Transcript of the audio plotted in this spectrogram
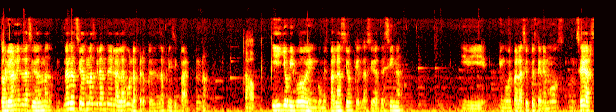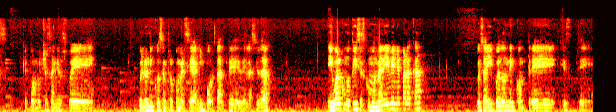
Torreón es la ciudad más, no es la ciudad más grande de la laguna, pero pues es la principal, ¿no? Ajá. Y yo vivo en Gómez Palacio, que es la ciudad vecina, y en Gómez Palacio pues tenemos un Sears, que por muchos años fue, fue el único centro comercial importante de la ciudad. E igual como tú dices, como nadie viene para acá, pues ahí fue donde encontré este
